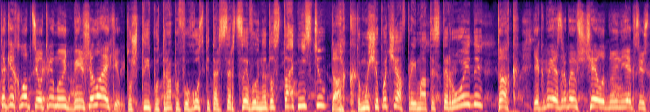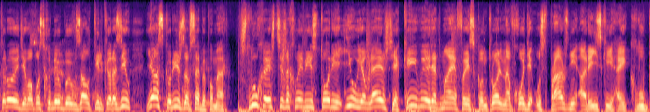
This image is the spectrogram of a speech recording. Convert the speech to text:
Такі хлопці отримують більше лайків. Тож ти потрапив у госпіталь з серцевою недостатністю? Так. Тому що почав приймати стероїди? Так, якби я зробив ще одну ін'єкцію стероїдів або сходив би в зал кілька разів, я скоріш за все би помер. Слухаєш ці жахливі історії і уявляєш, який вигляд має фейс-контроль на вході у справжній арійський гей-клуб.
